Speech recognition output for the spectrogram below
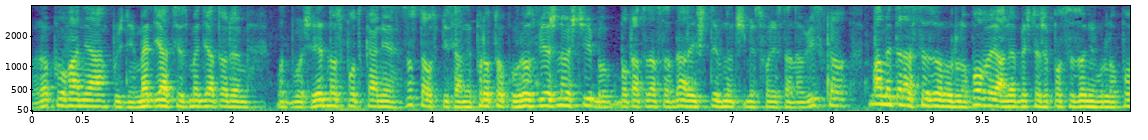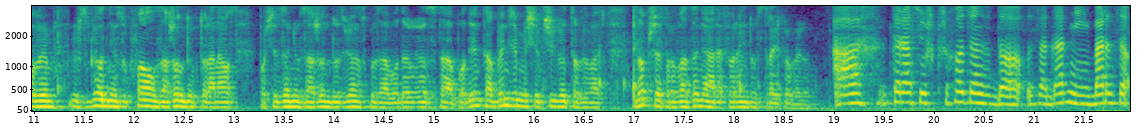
rokowania, później mediację z mediatorem, odbyło się jedno spotkanie, został spisany protokół rozbieżności, bo, bo pracodawca dalej sztywno trzymie swoje stanowisko. Mamy teraz sezon urlopowy, ale myślę, że po sezonie urlopowym, już zgodnie z uchwałą zarządu, która na posiedzeniu zarządu Związku Zawodowego została podjęta, będziemy się przygotowywać do przeprowadzenia referendum strajkowego. A teraz już przechodząc do zagadnień bardzo,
